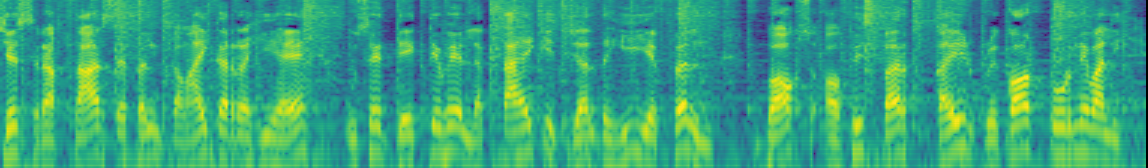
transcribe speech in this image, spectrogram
जिस रफ्तार से फ़िल्म कमाई कर रही है, उसे देखते हुए लगता है कि जल्द ही ये फ़िल्म बॉक्स ऑफ़िस पर कई रिकॉर्ड तोड़ने वाली है।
